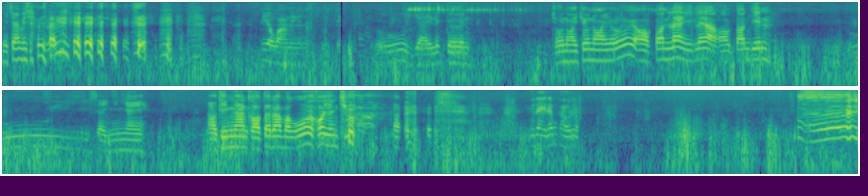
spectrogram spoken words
ไม่ใช่ไม่ใช่ไม่ใช่เที่ยววางเลยกันเลยมันติดโอ้ยใหญ่เหลือเกิน โชว์หน่อยโชว์หน่อยเอ้ยออกตอนแรกอีกแล้ว ออกตอนเย็นโอ้ยใส่ยังไง เอาทีมงานขอบตาดำบอกโอ้ยเขายังชั่วกูได้น้ำเขาเด้อเอ้ย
